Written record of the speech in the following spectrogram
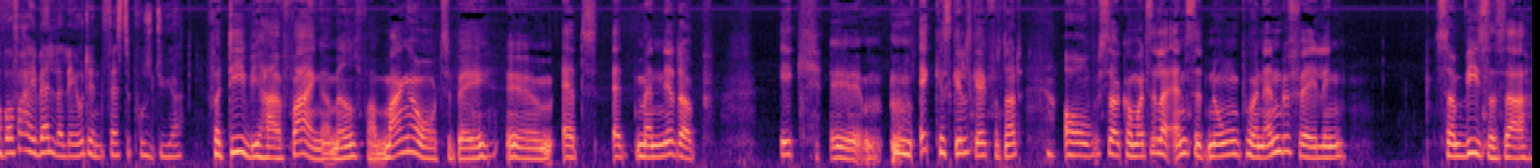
og hvorfor har I valgt at lave den faste procedure? Fordi vi har erfaringer med fra mange år tilbage, øh, at, at man netop ikke, øh, ikke kan skille skæg for snot, og så kommer til at ansætte nogen på en anbefaling, som viser sig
